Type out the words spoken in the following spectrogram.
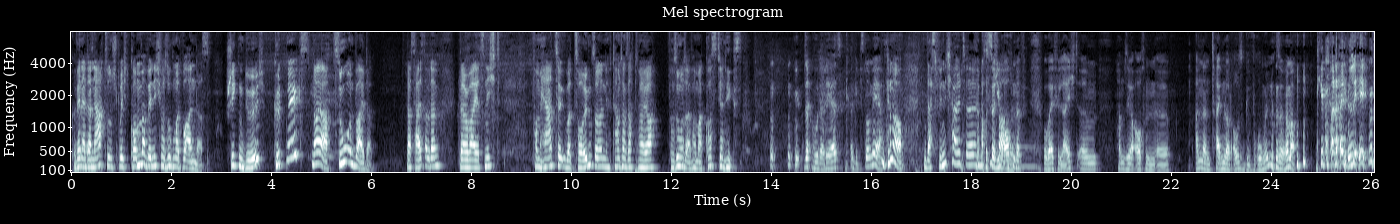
wenn er danach zu uns spricht, kommen wir, wenn nicht, versuchen wir es woanders. Schicken durch, kütt nix, naja, zu und weiter. Das heißt aber dann, Clara war jetzt nicht vom Herz her überzeugend, sondern die haben dann gesagt, naja, versuchen wir es einfach mal, kostet ja nichts. Da, wo der der ist, gibt es noch mehr. Genau. Das finde ich halt. Äh, ein Außer die brauchen dafür. Wobei vielleicht ähm, haben sie ja auch einen äh, anderen Timelord ausgewrungen. So, hör mal, gib mal dein Leben.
